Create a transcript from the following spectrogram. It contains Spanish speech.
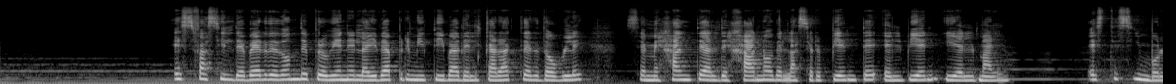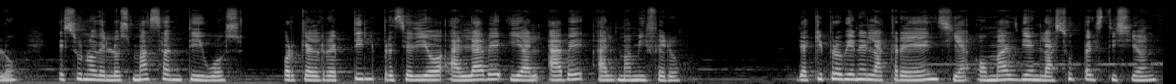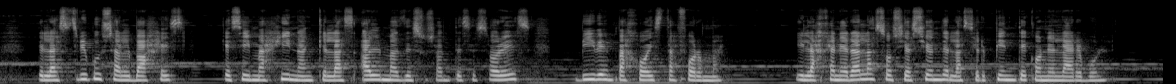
Es fácil de ver de dónde proviene la idea primitiva del carácter doble semejante al dejano de la serpiente, el bien y el mal. Este símbolo es uno de los más antiguos porque el reptil precedió al ave y al ave al mamífero. De aquí proviene la creencia, o más bien la superstición, de las tribus salvajes que se imaginan que las almas de sus antecesores viven bajo esta forma, y la general asociación de la serpiente con el árbol.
